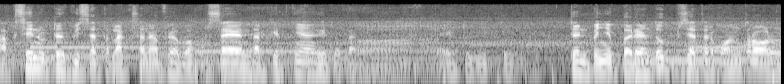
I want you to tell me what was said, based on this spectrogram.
Vaksin udah bisa terlaksana berapa persen targetnya gitu kan. Kayak itu gitu. Dan penyebaran tuh bisa terkontrol.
